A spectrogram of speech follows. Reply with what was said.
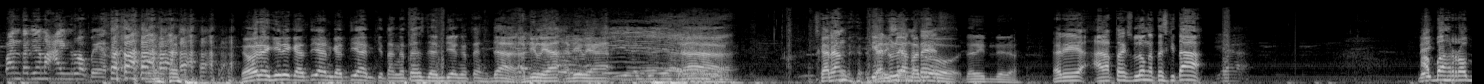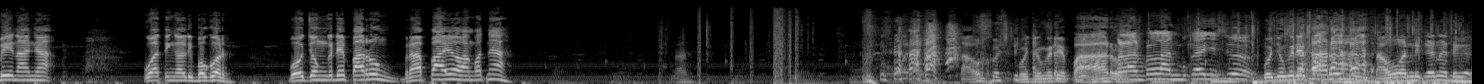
Pantatnya mah aing Robert. Ya udah gini gantian, gantian. Kita ngetes dan dia ngetes. Dah, adil ya, adil ya. Dah. Sekarang dia Dari dulu yang ngetes. dulu? Dari dulu. dah. Dari anak Trax dulu ngetes kita. Abah Robi nanya, gua tinggal di Bogor. Bojong Gede Parung, berapa yo angkotnya? Tahu. Bojong gede paru. Pelan-pelan bukanya sih. Bojong gede paru. Tahuan di kana dengan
